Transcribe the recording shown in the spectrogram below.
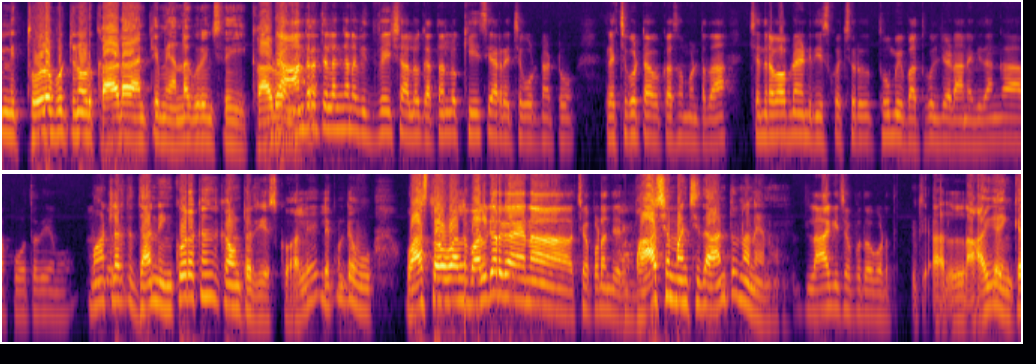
నీ తోడబుట్టినోడు కాడా అంటే మీ అన్న గురించి ఈ కాడు ఆంధ్ర తెలంగాణ విద్వేషాలు గతంలో కేసీఆర్ రెచ్చగొట్టినట్టు రెచ్చగొట్టే అవకాశం ఉంటుందా? చంద్రబాబు నాయుడు తీసుకొచ్చారు తూమి బతుకులు చేయడం అనే విధంగా పోతుందేమో మాట్లాడితే దాన్ని ఇంకో రకంగా కౌంటర్ చేసుకోవాలి లేకుంటే వాస్తవాలను వల్గర్గా ఆయన చెప్పడం జరిగింది. భాష మంచిదా అంటున్నా నేను. లాగి చెప్పుతో కొడుతూ. లాగా ఇంకా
